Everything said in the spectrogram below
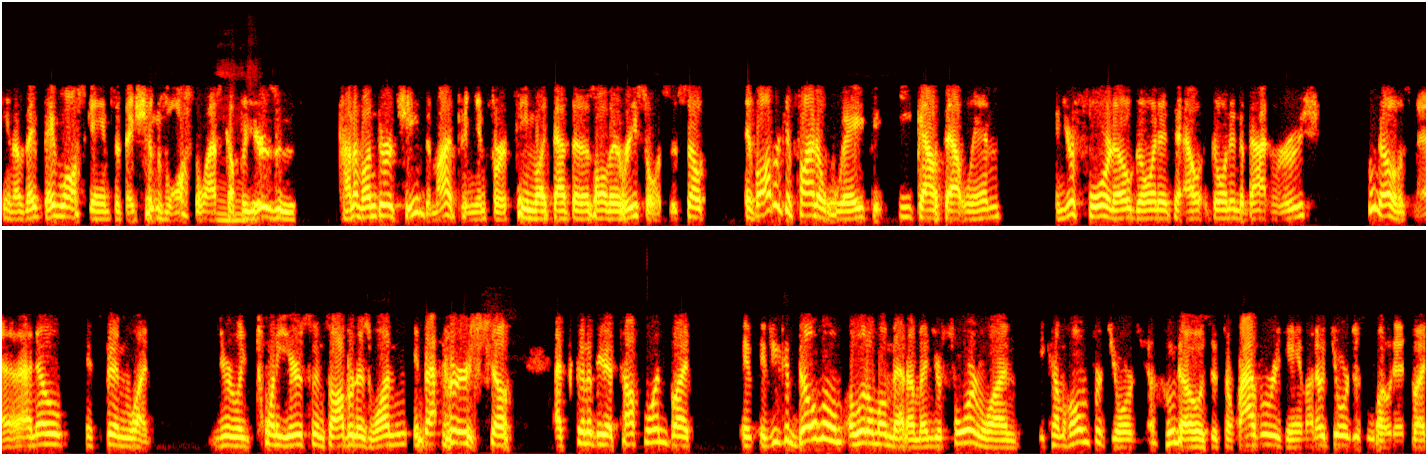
You know, they've they've lost games that they shouldn't have lost the last mm-hmm. couple of years and kind of underachieved, in my opinion, for a team like that that has all their resources. So if Auburn can find a way to eke out that win, and you're four zero oh going into going into Baton Rouge, who knows, man? I know it's been what nearly 20 years since Auburn has won in Baton Rouge, so that's going to be a tough one. But if, if you can build a little momentum and you're four and one, you come home for Georgia. Who knows? It's a rivalry game. I know Georgia's loaded, but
